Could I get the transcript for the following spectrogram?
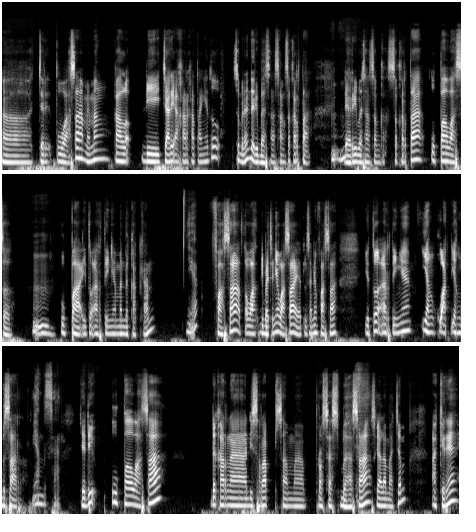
uh, puasa memang kalau dicari akar katanya itu sebenarnya dari bahasa Sangsekerta. -hmm. Dari bahasa Sangsekerta upawase. Hmm. Upa itu artinya mendekatkan. Yeah. Fasa atau wa, dibacanya wasa ya tulisannya fasa itu artinya yang kuat, yang besar. Yang besar. Jadi upawasa de, karena diserap sama proses bahasa segala macam akhirnya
